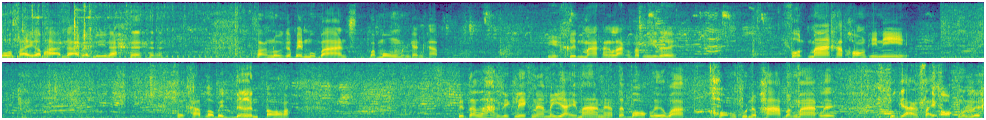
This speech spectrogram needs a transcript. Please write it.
มไซค์ก็ผ่านได้แบบนี้นะ ฝั่งนู้นก็เป็นหมู่บ้านประมงเหมือนกันครับ นี่ขึ้นมาข้างหลังแบบนี้เลย สดมากครับของที่นี่นะครับ เราไปเดินต่อ เป็นตลาดเล็กๆ นะ ไม่ใหญ่มากนะ แต่บอกเลยว่าของคุณภาพมากๆเลย ทุกอย่างใส่ออกหมดเลย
